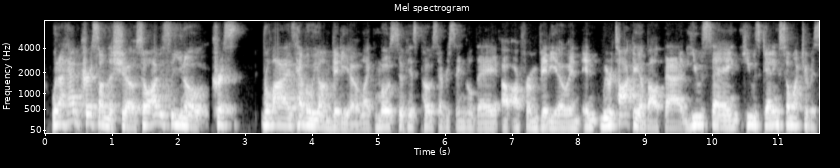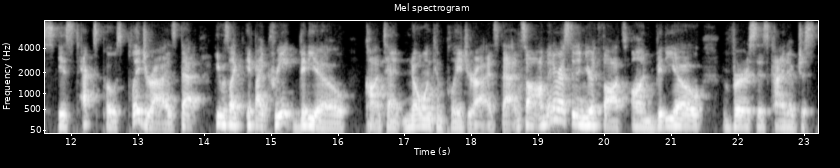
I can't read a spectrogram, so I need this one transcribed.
when I had Chris on the show, so obviously, you know, Chris relies heavily on video. Like most of his posts every single day uh, are from video. And, and we were talking about that. And he was saying he was getting so much of his, his text posts plagiarized that he was like, if I create video content, no one can plagiarize that. And so I'm interested in your thoughts on video versus kind of just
